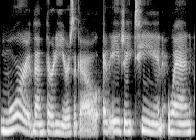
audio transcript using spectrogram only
more than 30 years ago at age 18 when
